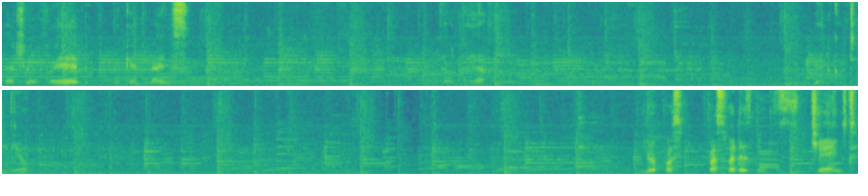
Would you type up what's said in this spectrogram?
that you have read the guidelines down there. Password has been changed.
